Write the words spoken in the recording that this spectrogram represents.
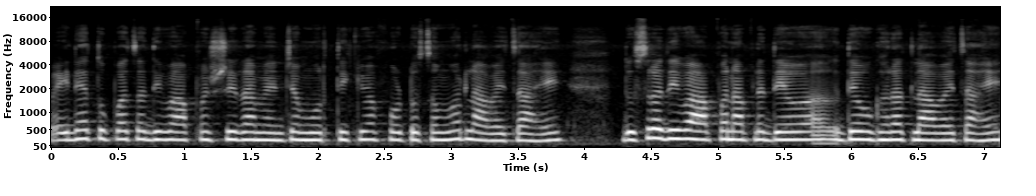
पहिल्या तुपाचा दिवा आपण श्रीराम यांच्या मूर्ती किंवा फोटोसमोर लावायचा आहे. दुसरा दिवा आपण आपल्या देवा देवघरात लावायचा आहे.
